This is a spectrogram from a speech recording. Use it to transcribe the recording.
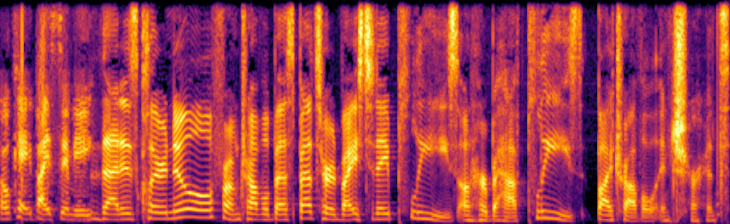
Okay, bye, Simi. That is Claire Newell from Travel Best Bets. Her advice today, please, on her behalf, please buy travel insurance.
